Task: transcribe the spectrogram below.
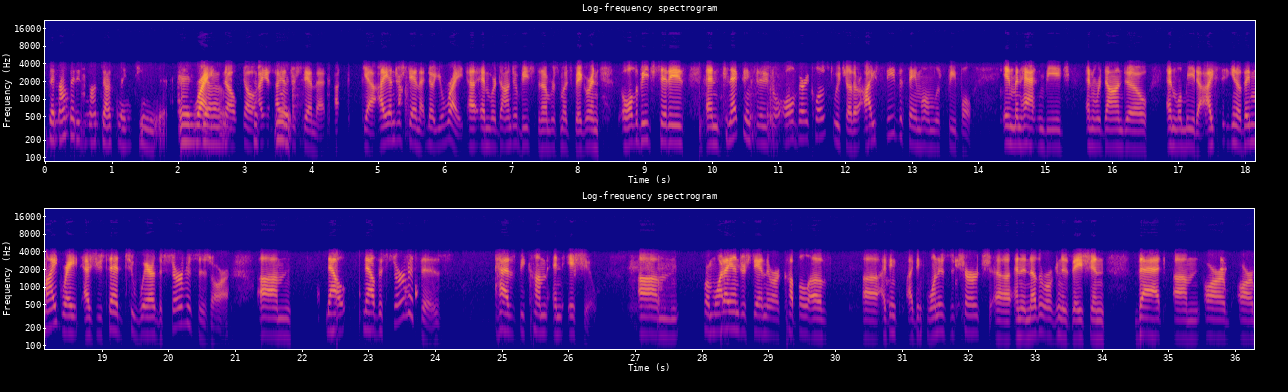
the number is not just 19. And right. uh, no, no, I I understand that. I, yeah, I understand that. No, you're right. Uh, and Redondo Beach, the number's much bigger, and all the beach cities and connecting cities are all very close to each other. I see the same homeless people in Manhattan Beach and Redondo and Lomita. I see, you know, they migrate, as you said, to where the services are. Um, now, now the services has become an issue. Um, from what I understand, there are a couple of, uh, I think, I think one is the church uh, and another organization that um, are are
